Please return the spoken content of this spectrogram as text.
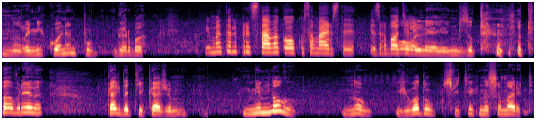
нарани конен по гърба. Имате ли представа колко самари сте изработили? Оле, за, за това време, как да ти кажем, ми много, много. Живота го посветих на самарите.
